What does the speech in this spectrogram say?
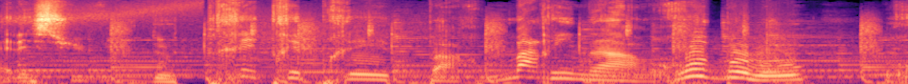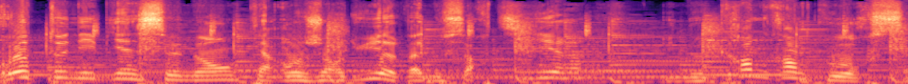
Elle est suivie de très très près par Marina Rebolo. Retenez bien ce nom car aujourd'hui elle va nous sortir une grande grande course.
